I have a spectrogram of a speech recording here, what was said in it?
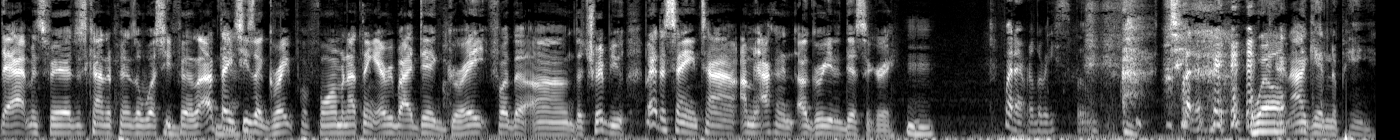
the atmosphere just kind of depends on what she feels. I think she's a great performer, and I think everybody did great for the um the tribute. But at the same time, I mean, I can agree to disagree. Whatever, Larice. Boom. Whatever. Well, And I get an opinion.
